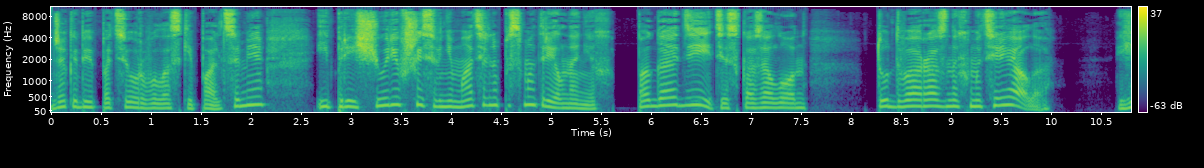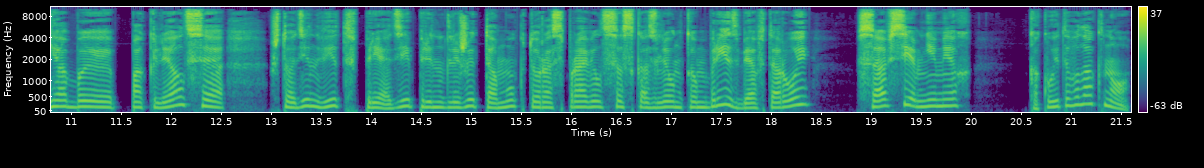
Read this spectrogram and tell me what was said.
Джекоби потер волоски пальцами и, прищурившись, внимательно посмотрел на них. «Погодите», — сказал он, — «тут два разных материала. Я бы поклялся, что один вид пряди принадлежит тому, кто расправился с козленком Брисби, а второй — совсем не мех, какое-то волокно.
